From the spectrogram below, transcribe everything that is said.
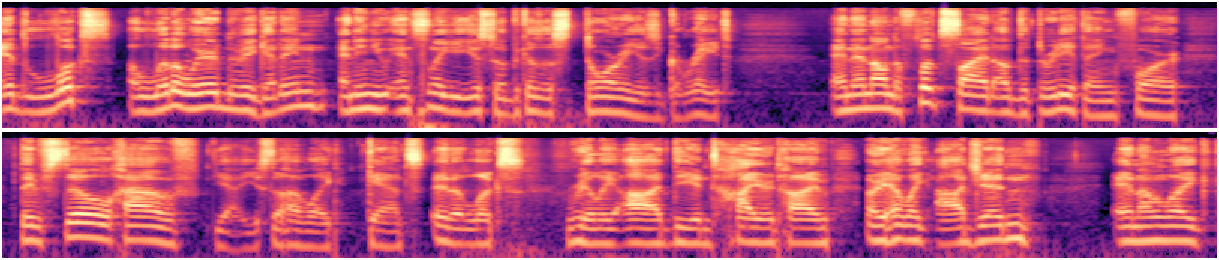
it looks a little weird in the beginning, and then you instantly get used to it because the story is great. And then on the flip side of the 3D thing, for they still have yeah, you still have like Gantz, and it looks really odd the entire time. Or you have like Ajin, and I'm like,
